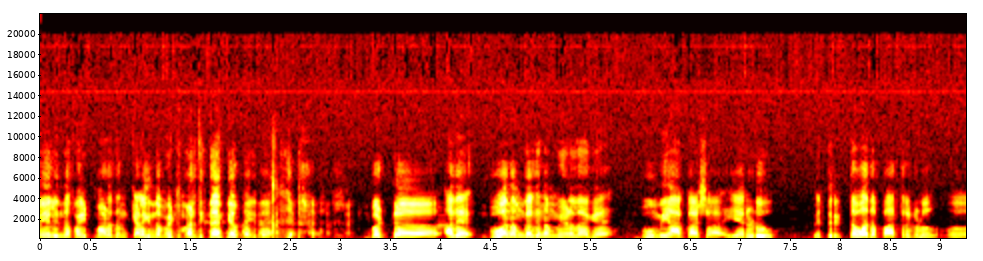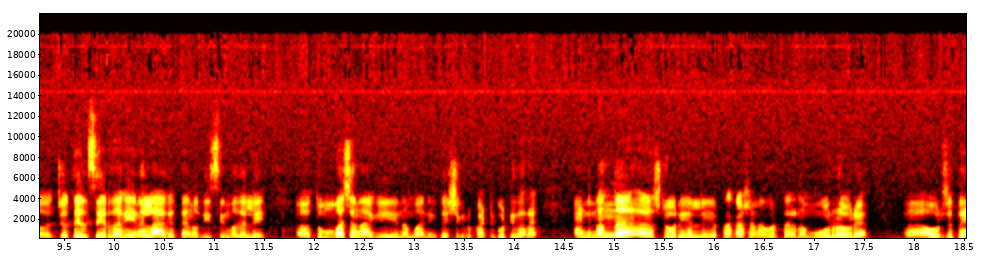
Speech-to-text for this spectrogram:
ಮೇಲಿಂದ ಫೈಟ್ ಮಾಡಿದ್ರೆ ನಾನು ಕೆಳಗಿಂದ ಫೈಟ್ ಮಾಡ್ತೀನಿ ಹಂಗೆಲ್ಲ ಇದೆ. ಬಟ್ ಅದೇ, ಭುವನಂ ಗಗನಂ ಹೇಳಿದಾಗೆ ಭೂಮಿ, ಆಕಾಶ ಎರಡು ವ್ಯತಿರಿಕ್ತವಾದ ಪಾತ್ರಗಳು ಜೊತೆಲಿ ಸೇರಿದಾಗ ಏನೆಲ್ಲ ಆಗುತ್ತೆ ಅನ್ನೋದು ಈ ಸಿನಿಮಾದಲ್ಲಿ ತುಂಬಾ ಚೆನ್ನಾಗಿ ನಮ್ಮ ನಿರ್ದೇಶಕರು ಕಟ್ಟಿಕೊಟ್ಟಿದ್ದಾರೆ. ಅಂಡ್ ನನ್ನ ಸ್ಟೋರಿಯಲ್ಲಿ ಪ್ರಕಾಶ್ ಅಣ್ಣ ಬರ್ತಾರೆ ನಮ್ಮ ಊರವರೇ ಅವ್ರ ಜೊತೆ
